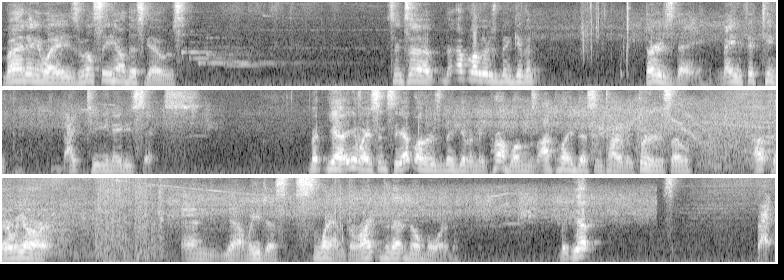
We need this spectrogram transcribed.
But anyways, we'll see how this goes. Since uh, the uploader's been given Thursday, May 15th, 1986. But yeah, anyway, since the uploader's been giving me problems, I played this entirely through, so... Oh, there we are. And yeah, we just slammed right into that billboard. But yep, back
